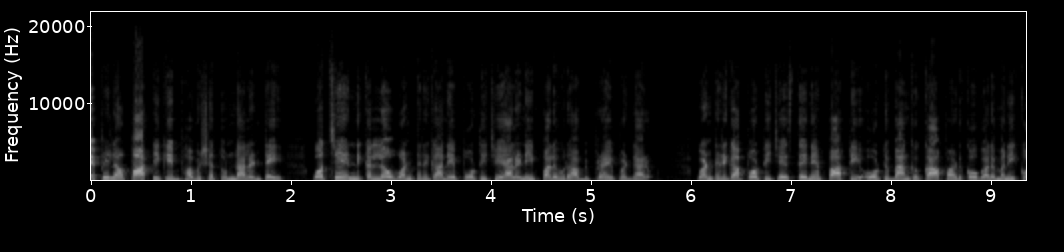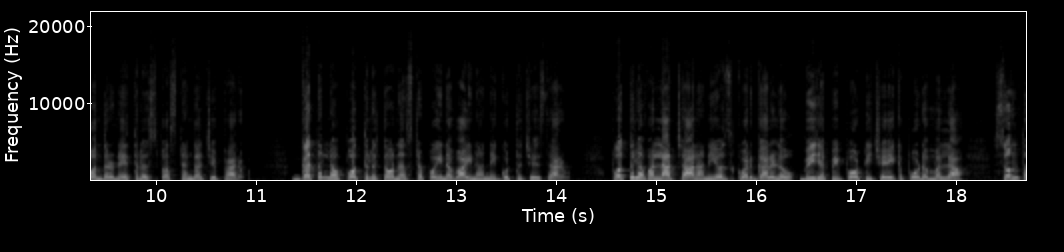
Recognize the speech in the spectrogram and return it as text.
ఏపీలో పార్టీకి భవిష్యత్ ఉండాలంటే వచ్చే ఎన్నికల్లో ఒంటరిగానే పోటీ చేయాలని పలువురు అభిప్రాయపడ్డారు. ఒంటరిగా పోటీ చేస్తేనే పార్టీ ఓటు బ్యాంకు కాపాడుకోగలమని కొందరు నేతలు స్పష్టంగా చెప్పారు. గతంలో పొత్తులతో నష్టపోయిన వైనాన్ని గుర్తు చేశారు. పొత్తుల వల్ల చాలా నియోజకవర్గాలలో బీజేపీ పోటీ చేయకపోవడం వల్ల సొంత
